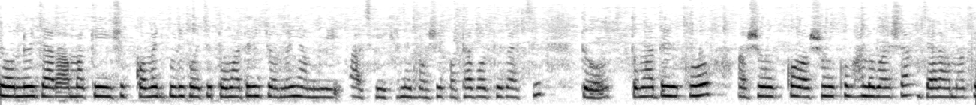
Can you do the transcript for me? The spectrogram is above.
জন্যই যারা আমাকে এইসব কমেন্টগুলি করেছে, তোমাদের জন্যই আমি আজকে এখানে বসে কথা বলতে পারছি তো তোমাদেরকেও অসংখ্য অসংখ্য ভালোবাসা, যারা আমাকে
